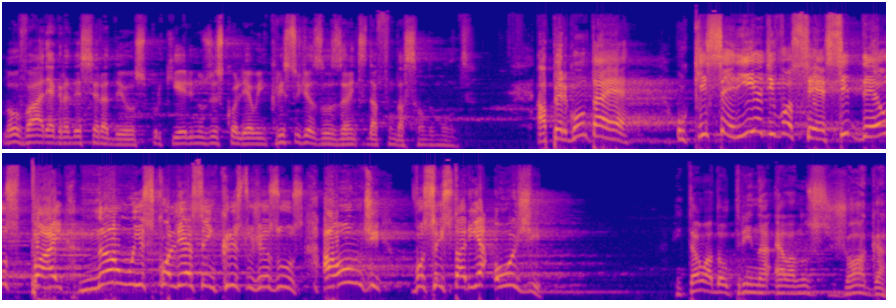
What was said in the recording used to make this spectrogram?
louvar e agradecer a Deus porque ele nos escolheu em Cristo Jesus antes da fundação do mundo. A pergunta é: o que seria de você se Deus Pai não o escolhesse em Cristo Jesus? Aonde você estaria hoje? Então a doutrina ela nos joga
